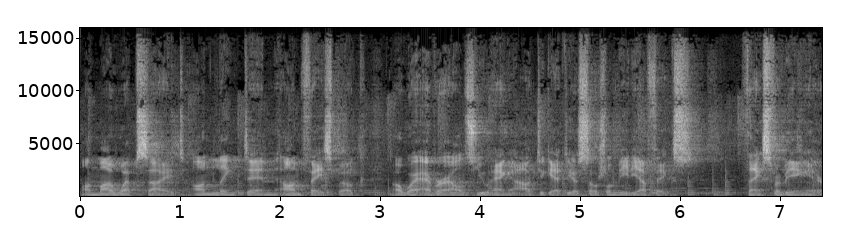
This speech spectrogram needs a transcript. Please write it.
on my website, on LinkedIn, on Facebook, or wherever else you hang out to get your social media fix. Thanks for being here.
